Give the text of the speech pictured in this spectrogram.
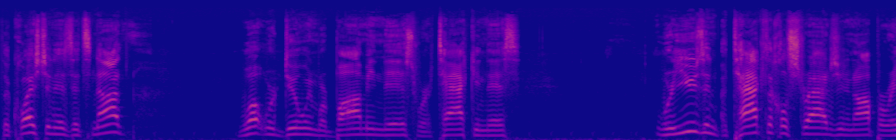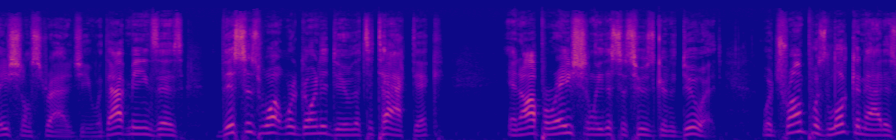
The question is, it's not what we're doing. We're bombing this. We're attacking this. We're using a tactical strategy and an operational strategy. What that means is this is what we're going to do. That's a tactic. And operationally, this is who's going to do it. What Trump was looking at is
